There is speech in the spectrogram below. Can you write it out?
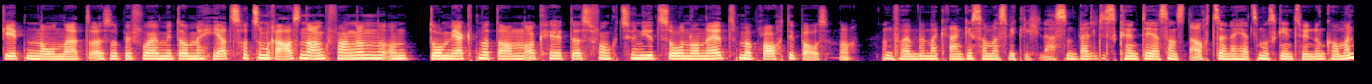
geht noch nicht. Also bevor ich mich da, mein Herz hat zum Rasen angefangen und da merkt man dann, okay, das funktioniert so noch nicht, man braucht die Pause noch. Und vor allem, wenn man krank ist, soll man es wirklich lassen, weil das könnte ja sonst auch zu einer Herzmuskelentzündung kommen.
